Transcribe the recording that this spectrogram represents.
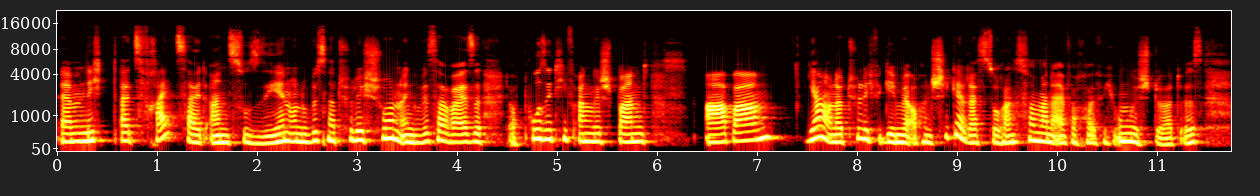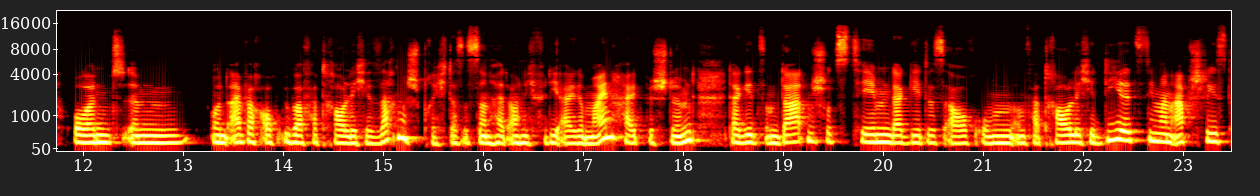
ähm, nicht als Freizeit anzusehen. Und du bist natürlich schon in gewisser Weise auch positiv angespannt. Aber ja, und natürlich gehen wir auch in schicke Restaurants, weil man einfach häufig ungestört ist. Und ähm, und einfach auch über vertrauliche Sachen spricht. Das ist dann halt auch nicht für die Allgemeinheit bestimmt. Da geht es um Datenschutzthemen, da geht es auch um, um vertrauliche Deals, die man abschließt.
